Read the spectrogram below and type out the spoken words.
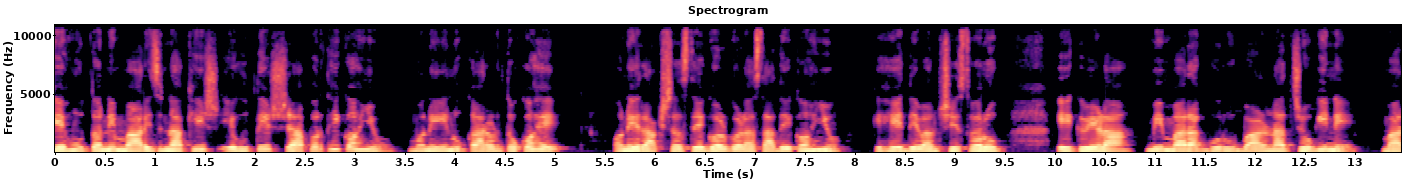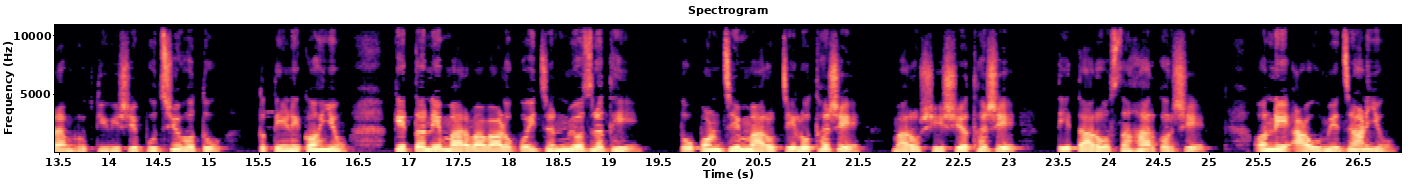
કે હું તને મારી જ નાખીશ એવું તે શા પરથી કહ્યું? મને એનું કારણ તો કહે. અને રાક્ષસે ગળગળા સાદે કહ્યું કે, હે દેવાંશી સ્વરૂપ, એક વેળા મેં મારા ગુરુ બાળનાથ જોગીને મારા મૃત્યુ વિશે પૂછ્યું હતું, તો તેણે કહ્યું કે, તને મારવાવાળો કોઈ જન્મ્યો જ નથી. તો પણ જે મારો ચેલો થશે, મારો શિષ્ય થશે, તે તારો સંહાર કરશે. અને આવું મેં જાણ્યું,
